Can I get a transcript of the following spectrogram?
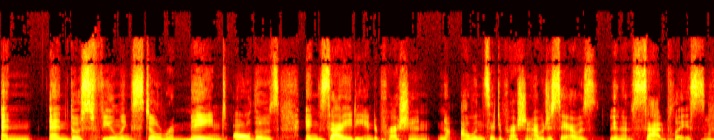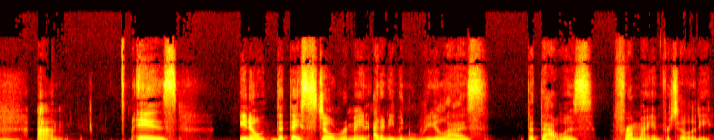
and and those feelings still remained all those anxiety and depression no i wouldn't say depression i would just say i was in a sad place um is you know that they still remain i didn't even realize that that was from my infertility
